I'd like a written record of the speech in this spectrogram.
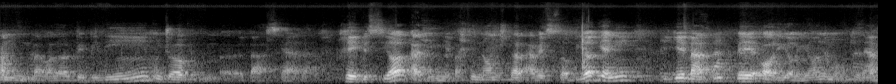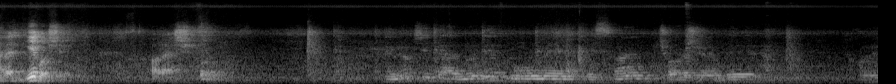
همون مقاله رو ببینین اونجا بحث کردم. خیلی بسیار قدیمیه. وقتی نامش در اوستا بیاد یعنی دیگه مربوط به آریایان ممکن اولیه باشه. آرش. در مورد دوم اسفند چهارشنبه خانه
